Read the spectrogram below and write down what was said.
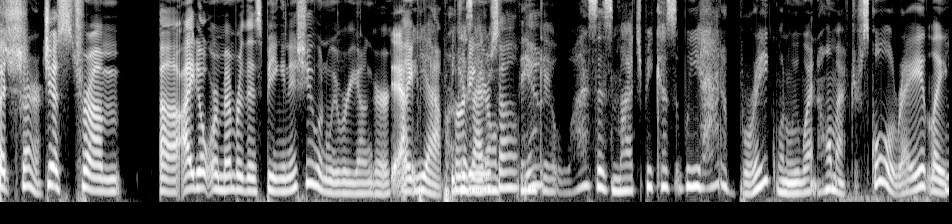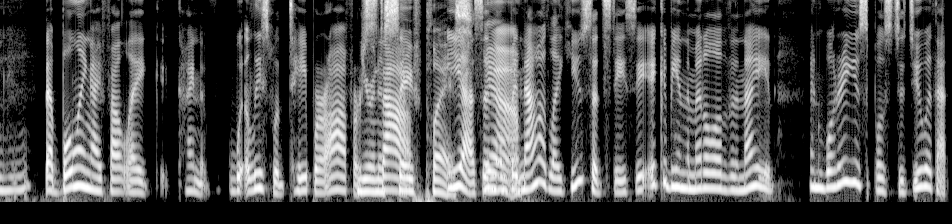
but Sure. just from. Uh, I don't remember this being an issue when we were younger. Yeah, like yeah, because hurting I don't yourself. think yeah. it was as much because we had a break when we went home after school, right? Like Mm-hmm. that bullying, I felt like kind of at least would taper off or You're in a stop. safe place. Yes, and Yeah. then, but now, like you said, Stacey, it could be in the middle of the night, and what are you supposed to do with that?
